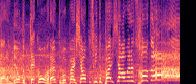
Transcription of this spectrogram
Daar een wilde tackle. Ruimte voor Peixau te schieten. Peixau met het schot. Oh!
